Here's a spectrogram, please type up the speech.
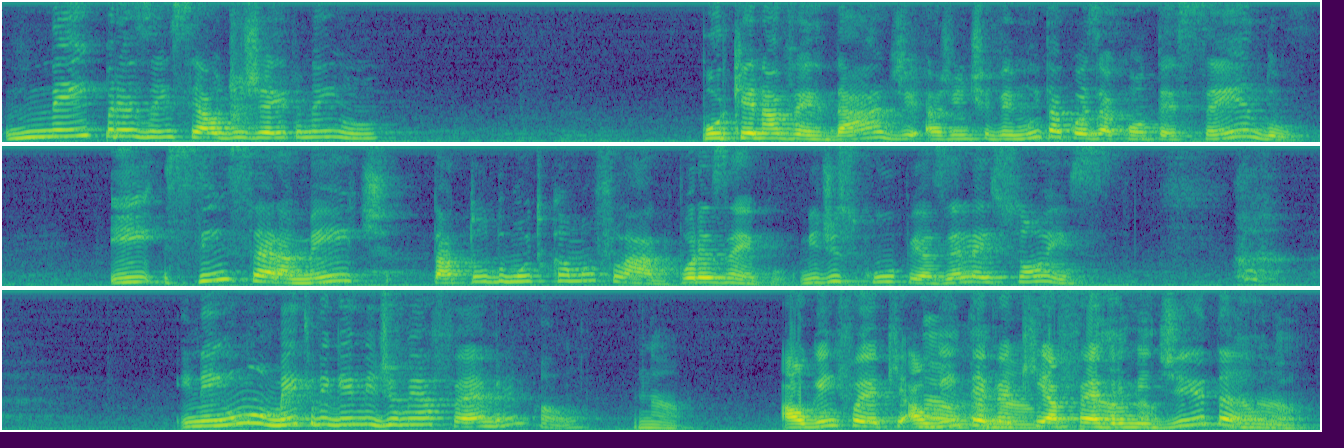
nem presencial de jeito nenhum. Porque, na verdade, a gente vê muita coisa acontecendo e, sinceramente, tá tudo muito camuflado. Por exemplo, me desculpe, as eleições. Em nenhum momento ninguém mediu minha febre, não. Não. Alguém foi aqui? Alguém Não, teve não, aqui a febre não, não. medida? Não,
